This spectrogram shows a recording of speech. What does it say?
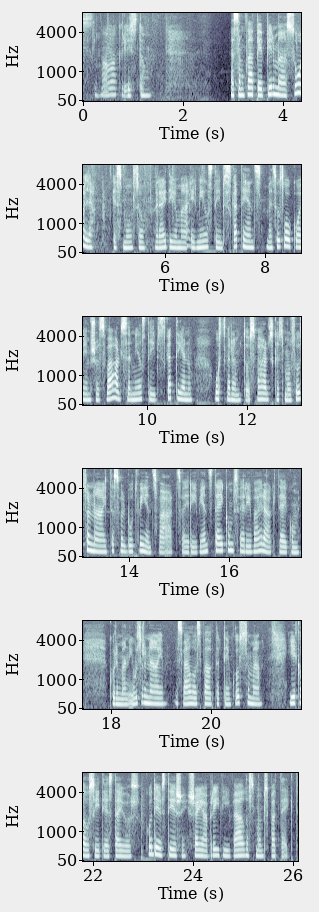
Slava Kristum! Esam klāt pie pirmā soļa, kas mūsu raidījumā ir mīlestības skatiens. Mēs uzlūkojam šos vārdus ar mīlestības skatienu, uztveram tos vārdus, kas mūs uzrunāja. Tas var būt viens vārds, vai arī viens teikums, vai arī vairāki teikumi, kuri mani uzrunāja. Es vēlos palikt ar tiem klusumā, ieklausīties tajos, ko Dievs tieši šajā brīdī vēlas mums pateikt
